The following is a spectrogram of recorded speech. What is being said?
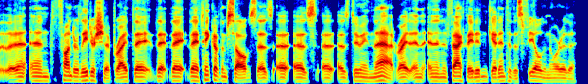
uh, and funder leadership right? They they they think of themselves as as as doing that right? And and in fact they didn't get into this field in order to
